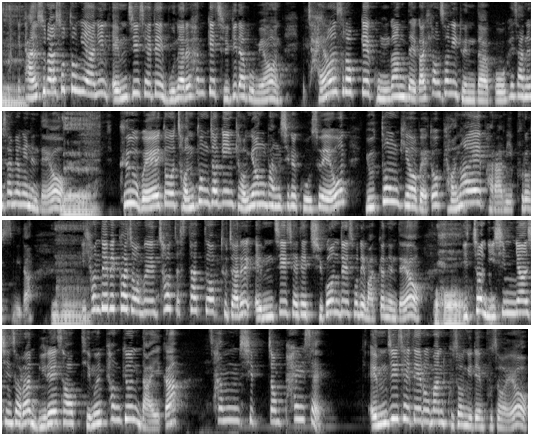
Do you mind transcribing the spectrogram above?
이 네. 단순한 소통이 아닌 MZ 세대의 문화를 함께 즐기다 보면 자연스럽게 공감대가 형성이 된다고 회사는 설명했는데요. 네. 그 외에도 전통적인 경영 방식을 고수해온 유통기업에도 변화의 바람이 불었습니다. 이 현대백화점은 첫 스타트업 투자를 MZ 세대 직원들 손에 맡겼는데요. 어허. 2020년 신설한 미래사업팀은 평균 나이가 30.8세, MZ 세대로만 구성이 된 부서예요.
